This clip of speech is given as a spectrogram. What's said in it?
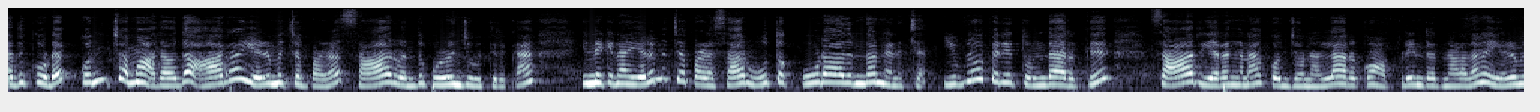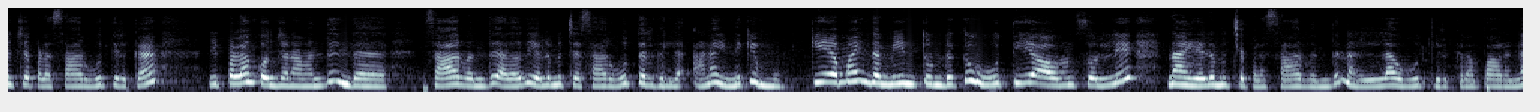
அது கூட கொஞ்சமாக அதாவது அரை எலுமிச்சம்பழம் சாறு வந்து புழிஞ்சு ஊற்றிருக்கேன் இன்றைக்கி நான் எலுமிச்சம்பழ சாறு ஊற்றக்கூடாதுன்னு தான் நினச்சேன். இவ்வளோ பெரிய துண்டாக இருக்குது சார் இறங்குனா கொஞ்சம் நல்லா இருக்கும் அப்படின்றதுனால தான் நான் எலுமிச்சப்பழ சாறு ஊற்றிருக்கேன் இப்போல்லாம் கொஞ்சம் நான் வந்து இந்த சார் வந்து அதாவது எலுமிச்சை சார் ஊத்துறது ஆனால் இன்னைக்கு முக்கியமாக இந்த மீன் துண்டுக்கு ஊற்றியே ஆகணும்னு சொல்லி நான் எலுமிச்சப்பழ சார் வந்து நல்லா ஊற்றிருக்கிறேன் பாருங்க.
